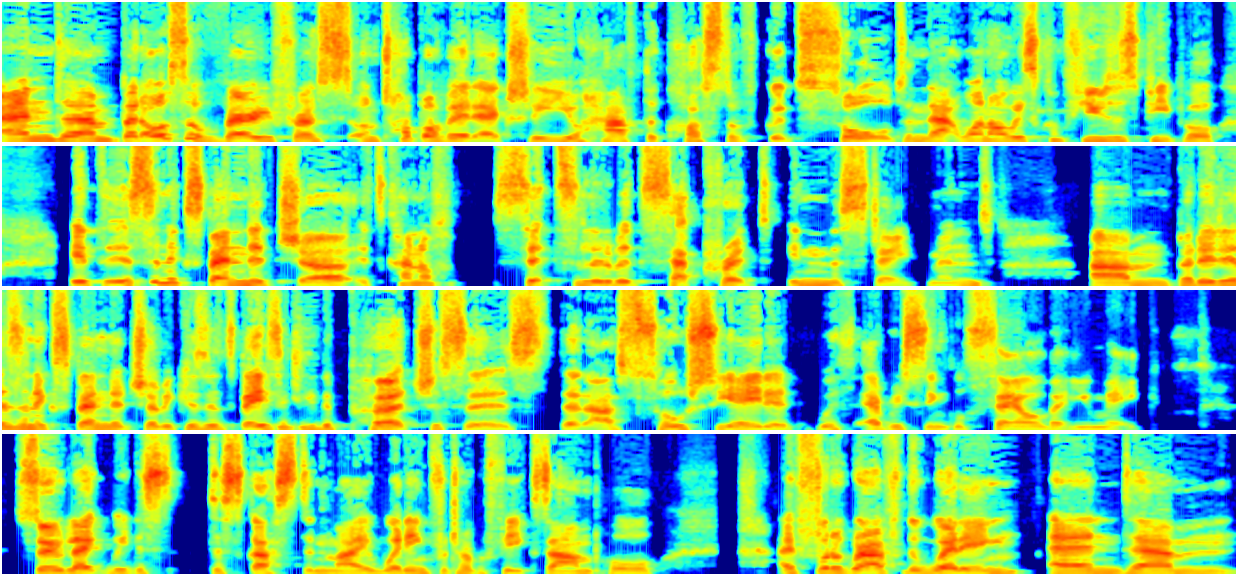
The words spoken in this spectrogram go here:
and um, but also very first on top of it actually you have the cost of goods sold. And that one always confuses people. It is an expenditure. It kind of sits a little bit separate in the statement. Um, but it is an expenditure because it's basically the purchases that are associated with every single sale that you make. So like we dis- discussed in my wedding photography example i photographed the wedding and um,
